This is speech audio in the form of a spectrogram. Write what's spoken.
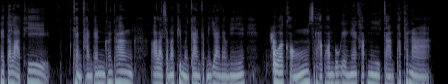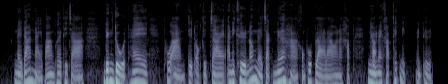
ในตลาดที่แข่งขันกันค่อนข้างอะไรสำนักพิมพ์เหมือนกันกับนิยายแนวนี้ครับตัวของสถาพรบุ๊กเองเนี่ยครับ มีการพัฒนาในด้านไหนบ้างเพื่อที่จะดึงดูดให้ ผู้อ่านติดอกติดใจ อันนี้คือนอกเหนือจากเนื้อหาของผู้แปลแล้วนะครับ มีไหมครับ เทคนิคอื่น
